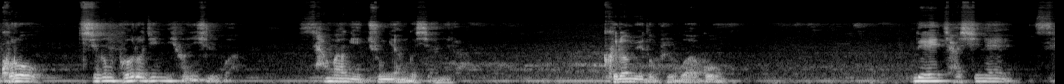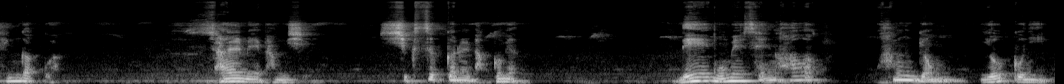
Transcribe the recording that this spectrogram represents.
고로 지금 벌어진 현실과 상황이 중요한 것이 아니라 그럼에도 불구하고 내 자신의 생각과 삶의 방식, 식습관을 바꾸면 내 몸의 생화학 환경 여건이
